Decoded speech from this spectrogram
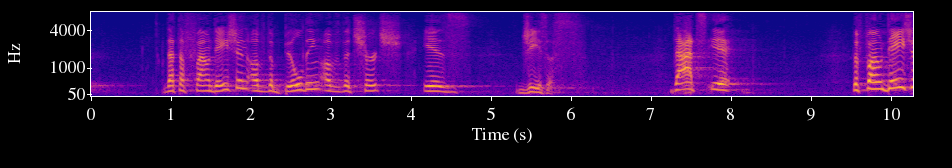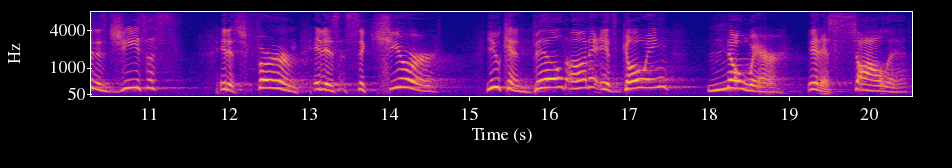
that the foundation of the building of the church is Jesus. That's it. The foundation is Jesus. It is firm, it is secure, you can build on it, it's going nowhere. It is solid.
